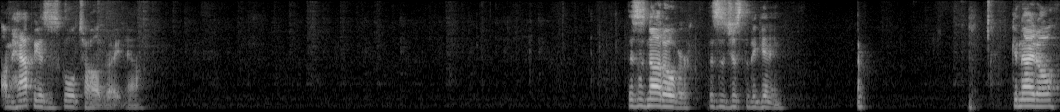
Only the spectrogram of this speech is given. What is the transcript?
I'm happy as a school child right now. This is not over. This is just the beginning. Good night, all.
